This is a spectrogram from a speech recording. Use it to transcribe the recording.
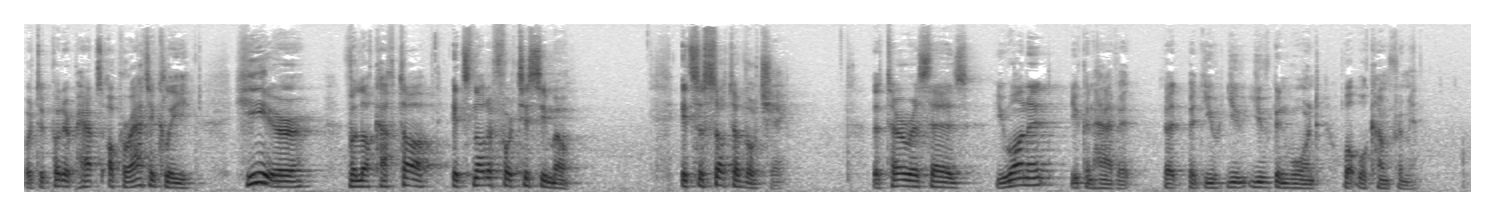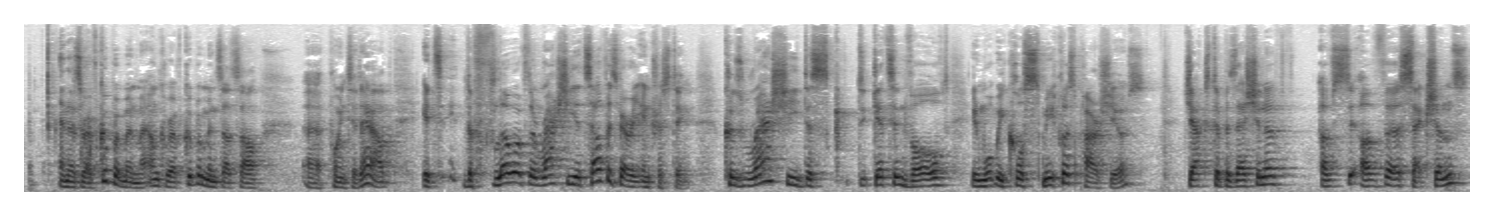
Or to put it perhaps operatically, here Velokachta, it's not a fortissimo. It's a sotto voce. The Torah says, you want it, you can have it, but, but you, you, you've been warned what will come from it. And as Rav Kuperman, my uncle Rav Kuperman Zatzal, uh, pointed out, it's the flow of the Rashi itself is very interesting because Rashi dis- gets involved in what we call smichos parshios, juxtaposition of of, of uh, sections,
